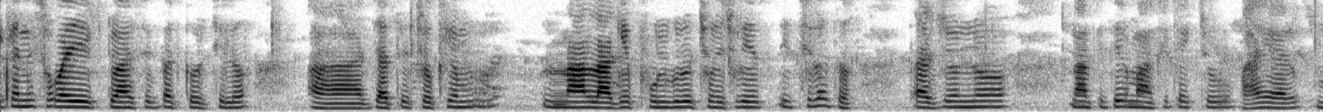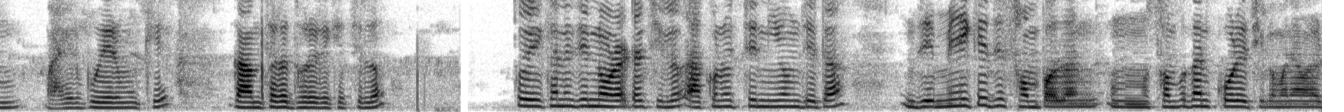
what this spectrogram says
এখানে সবাই একটু আশীর্বাদ করছিল। আর যাতে চোখে না লাগে ফুলগুলো ছুঁড়ে ছুঁড়ে দিচ্ছিল তো, তার জন্য নাপিতের মাসিটা একটু ভাইয়ার ভাইয়ের বউয়ের মুখে গামছাটা ধরে রেখেছিল। তো এখানে যে নোড়াটা ছিল, এখন হচ্ছে নিয়ম যেটা, যে মেয়েকে যে সম্পাদন সম্পাদন করেছিল মানে আমার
